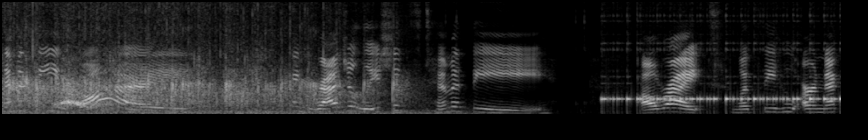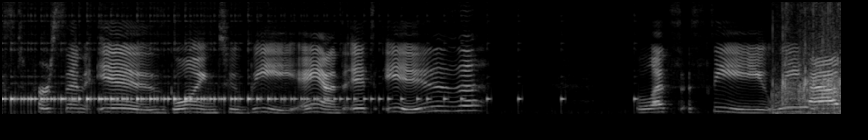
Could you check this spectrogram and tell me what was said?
Timothy Why? Congratulations, Timothy. All right, let's see who our next person is going to be. And it is, let's see, we have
